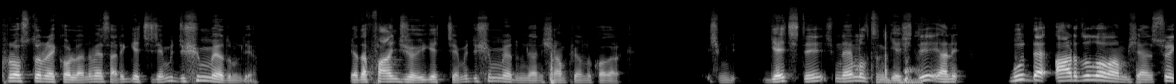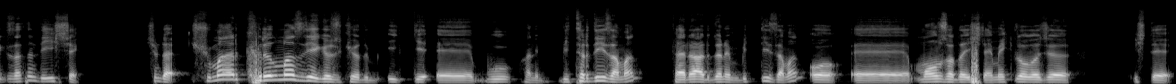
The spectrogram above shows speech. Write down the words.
Prost'un rekorlarını vesaire geçeceğimi düşünmüyordum diyor. Ya da Fangio'yu geçeceğimi düşünmüyordum yani şampiyonluk olarak. Şimdi geçti. Şimdi Hamilton geçti. Yani bu da ardılı olan bir şey. Yani sürekli zaten değişecek. Şimdi Schumacher kırılmaz diye gözüküyordu ilk e, bu hani bitirdiği zaman Ferrari dönemi bittiği zaman o e, Monza'da işte emekli olacağı işte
